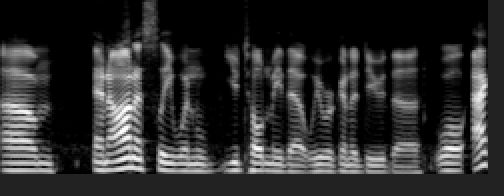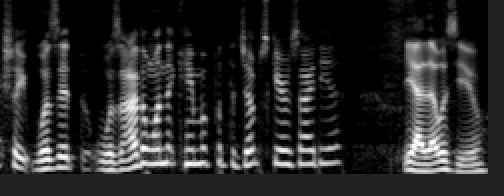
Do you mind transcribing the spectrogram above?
um, and honestly, when you told me that we were going to do the, well, actually, was it was I the one that came up with the jump scares idea? Yeah, that was you.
